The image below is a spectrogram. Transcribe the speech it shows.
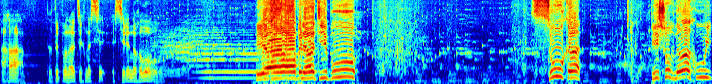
Ага. То типу натяг на сі... сиреноголового. Я, блядь, ебу! Сука! Пішов нахуй!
